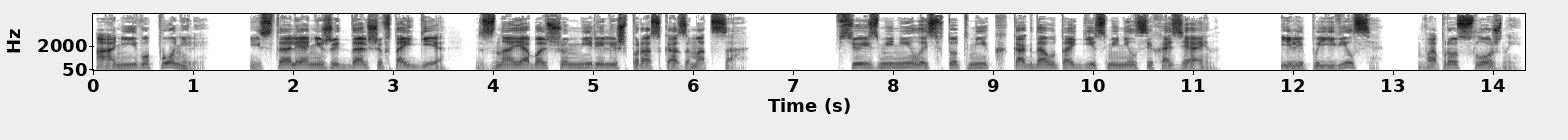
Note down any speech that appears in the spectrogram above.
а они его поняли. И стали они жить дальше в тайге, зная о большом мире лишь по рассказам отца. Все изменилось в тот миг, когда у тайги сменился хозяин. Или появился? Вопрос сложный.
